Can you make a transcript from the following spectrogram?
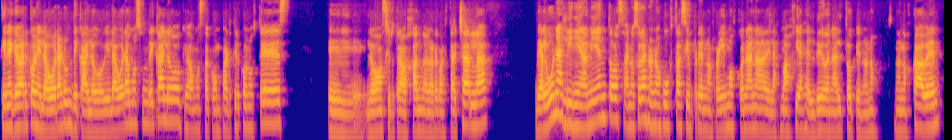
tiene que ver con elaborar un decálogo. Y elaboramos un decálogo que vamos a compartir con ustedes, eh, lo vamos a ir trabajando a lo largo de esta charla, de algunos lineamientos, a nosotras no nos gusta, siempre nos reímos con Ana de las mafias del dedo en alto que no nos, no nos caben,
